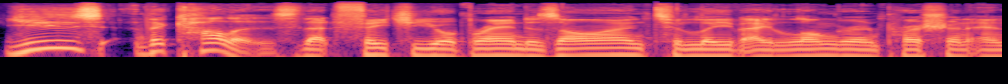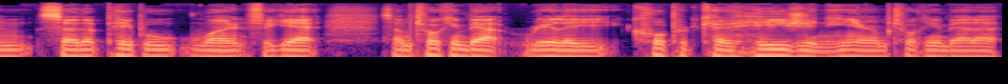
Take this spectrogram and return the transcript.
Use the colors that feature your brand design to leave a longer impression and so that people won't forget. So I'm talking about really corporate cohesion here. I'm talking about a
